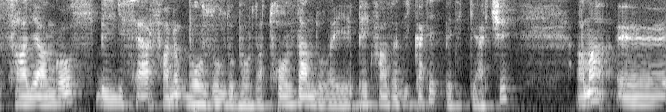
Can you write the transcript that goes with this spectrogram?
salyangoz bilgisayar fanı bozuldu burada. Tozdan dolayı pek fazla dikkat etmedik gerçi. Ama e,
